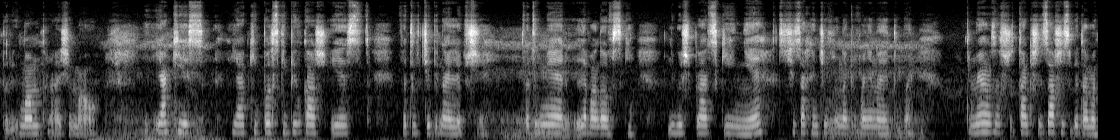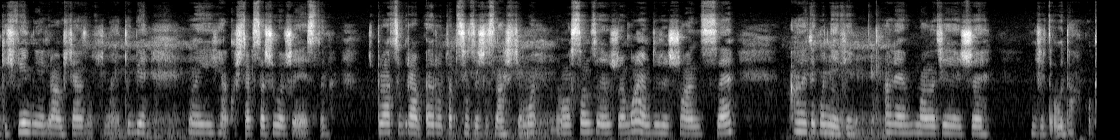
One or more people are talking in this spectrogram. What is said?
których mam na razie mało. Jaki jest, jaki polski piłkarz jest według Ciebie najlepszy? Według mnie Lewandowski. Lubisz placki? Nie. Chcę Cię zachęcił do nagrywania na YouTube. Miałem zawsze tak, że zawsze sobie tam jakieś filmy grałem, chciałem zawsze na YouTubie, no i jakoś tak zdarzyło, że jestem. Z Polacy grałem Euro 2016, Mo- no sądzę, że mają duże szanse, ale tego nie wiem, ale mam nadzieję, że mi się to uda. Ok,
